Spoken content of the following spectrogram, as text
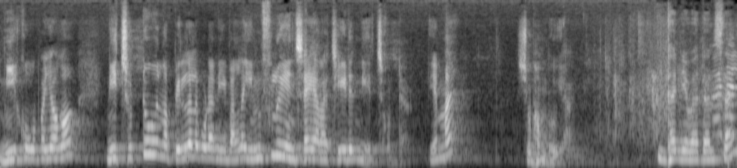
నీకు ఉపయోగం? నీ చుట్టూ ఉన్న పిల్లలు కూడా నీ వల్ల ఇన్ఫ్లుయెన్స్ అయ్యి అలా చేయడం నేర్చుకుంటారు. ఏమ్మా? శుభం భూయా ధన్యవాదాలు సార్.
